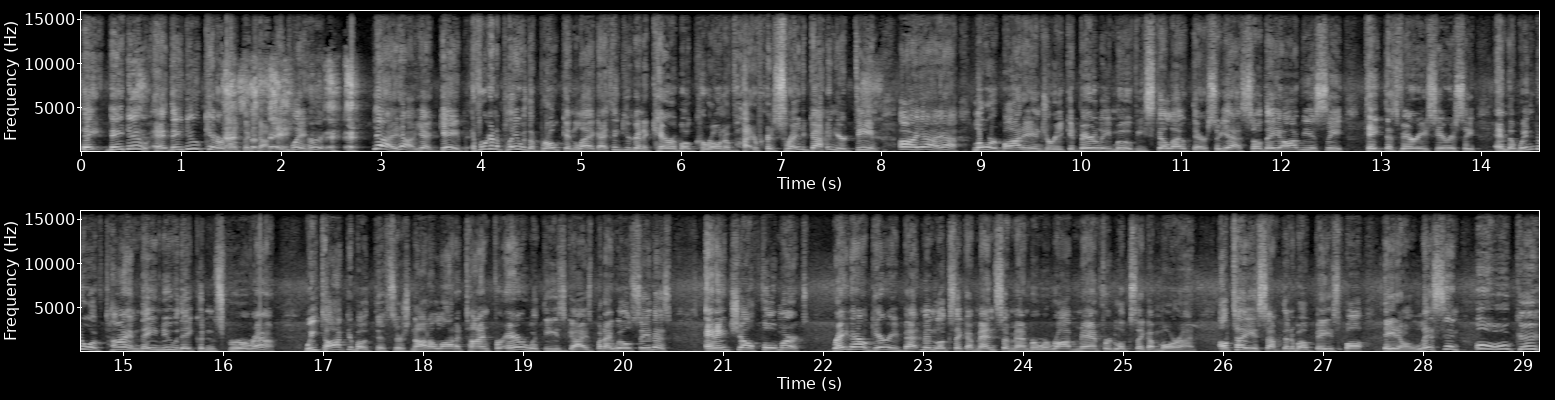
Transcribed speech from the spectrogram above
They they do. Eh, they do care That's about the, the cup. They play hurt. yeah, yeah, yeah. Gabe, if we're going to play with a broken leg, I think you're going to care about coronavirus, right? A guy in your team. Oh, yeah, yeah. Lower body injury, could barely move. He's still out there. So, yeah, so they obviously take this very seriously. And the window of time, they knew they couldn't screw around. We talked about this. There's not a lot of time for error with these guys, but I will say this NHL full marks. Right now, Gary Bettman looks like a Mensa member where Rob Manfred looks like a moron. I'll tell you something about baseball. They don't listen. Oh, okay,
